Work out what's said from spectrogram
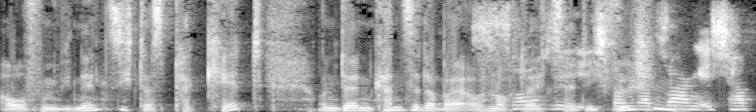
auf dem, wie nennt sich das, Parkett und dann kannst du dabei auch noch Sorry, gleichzeitig ich wischen. Ich sagen, ich habe,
